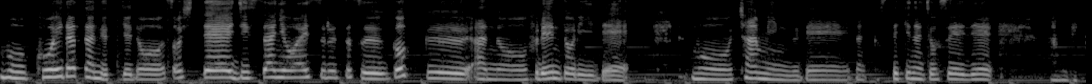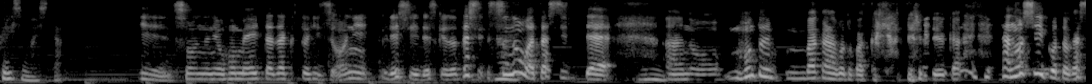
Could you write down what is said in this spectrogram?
ーもう光栄だったんですけどそして実際にお会いするとすごくあのフレンドリーでもうチャーミングでなんか素敵な女性であのびっくりしました。いえそんなにお褒めいただくと非常に嬉しいですけど私素の私って、うん。あの本当にバカなことばっかりやってるっていうか楽しいことが好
